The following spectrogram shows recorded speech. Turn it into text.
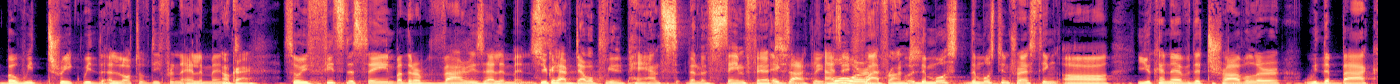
but we trick with a lot of different elements. Okay. So it fits the same, but there are various elements. So you could have double pleated pants that are the same fit exactly as or a flat front. The most the most interesting are you can have the traveler with the back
